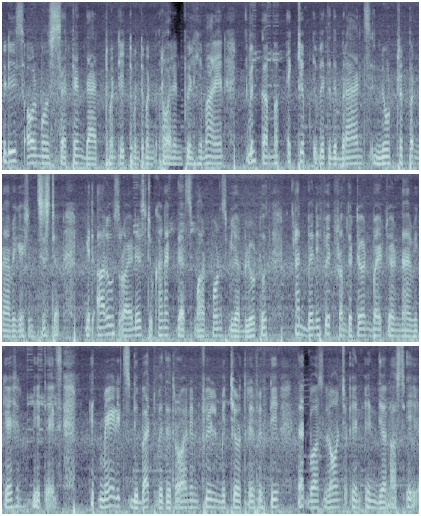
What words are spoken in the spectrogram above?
It is almost certain that 2021 Royal Enfield Himalayan will come up equipped with the brand's new Tripper navigation system. It allows riders to connect their smartphones via Bluetooth and benefit from the turn-by-turn -turn navigation details. It made its debut with the Royal Enfield Meteor 350 that was launched in India last year.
